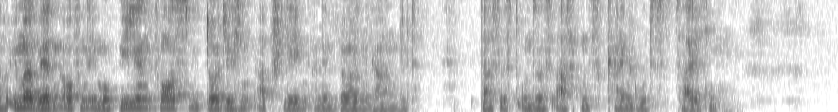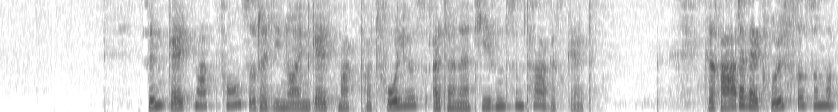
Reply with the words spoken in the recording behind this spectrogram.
Noch immer werden offene Immobilienfonds mit deutlichen Abschlägen an den Börsen gehandelt. Das ist unseres Erachtens kein gutes Zeichen. Sind Geldmarktfonds oder die neuen Geldmarktportfolios Alternativen zum Tagesgeld? Gerade wer größere Summe,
